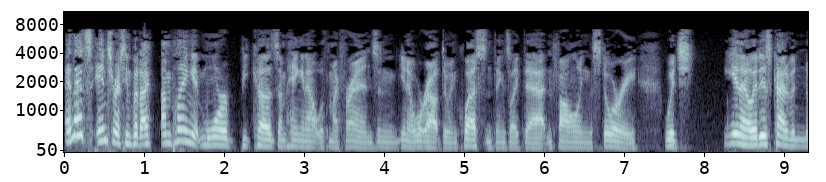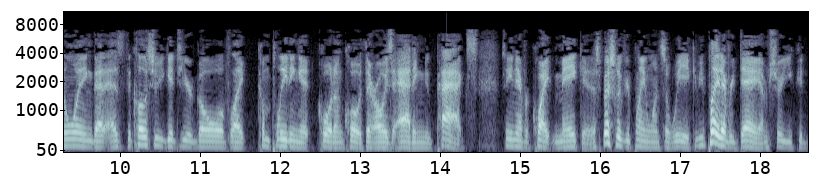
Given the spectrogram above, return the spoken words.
and that's interesting. But I I'm playing it more because I'm hanging out with my friends, and you know we're out doing quests and things like that, and following the story, which you know, it is kind of annoying that as the closer you get to your goal of like completing it, quote unquote, they're always adding new packs, so you never quite make it. Especially if you're playing once a week. If you played every day, I'm sure you could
